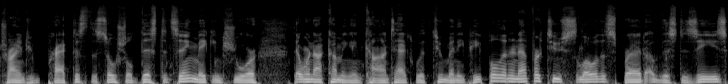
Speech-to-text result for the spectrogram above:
trying to practice the social distancing, making sure that we're not coming in contact with too many people in an effort to slow the spread of this disease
